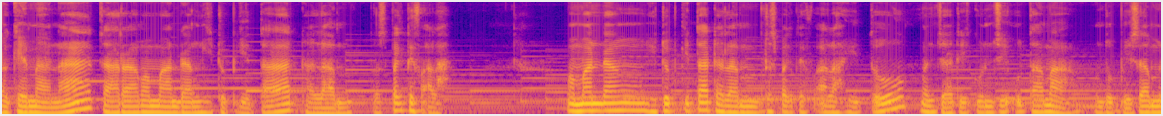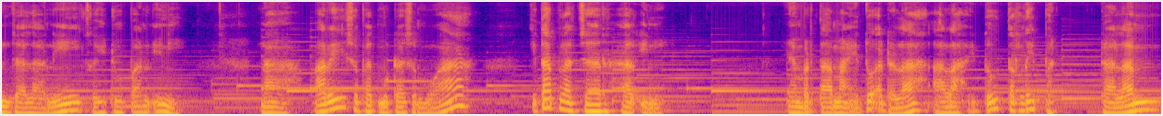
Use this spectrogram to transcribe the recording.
bagaimana cara memandang hidup kita dalam perspektif Allah. Memandang hidup kita dalam perspektif Allah itu menjadi kunci utama untuk bisa menjalani kehidupan ini. Nah, mari sobat muda semua, kita belajar hal ini. Yang pertama itu adalah Allah itu terlibat dalam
